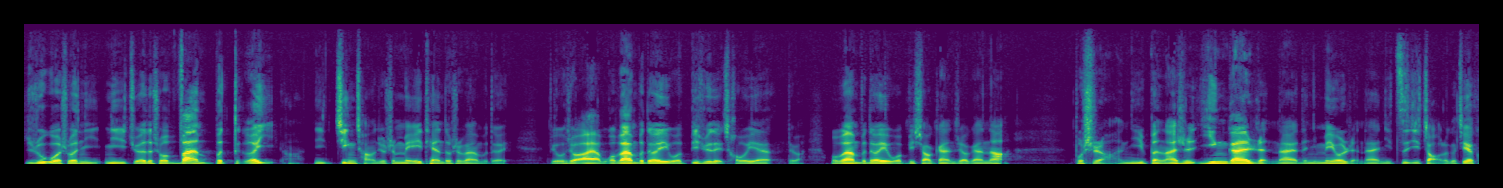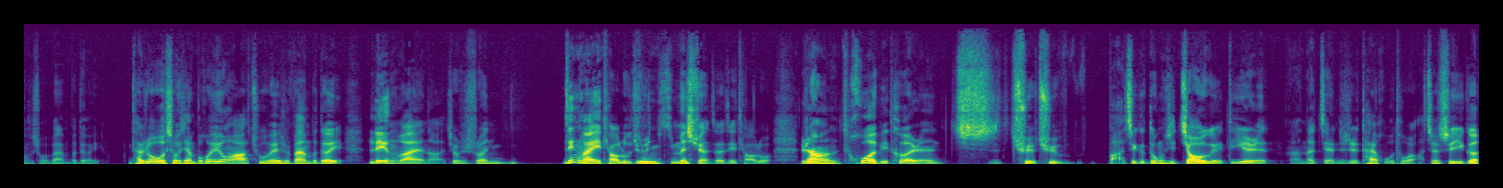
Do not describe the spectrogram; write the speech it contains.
如果说你你觉得说万不得已啊，你经常就是每一天都是万不得已，比如说哎呀，我万不得已我必须得抽烟，对吧？我万不得已我必须要干这干那。不是啊，你本来是应该忍耐的，你没有忍耐，你自己找了个借口说万不得已。他说我首先不会用啊，除非是万不得已。另外呢，就是说你另外一条路就是你们选择这条路，让霍比特人去去去把这个东西交给敌人啊，那简直是太糊涂了，这是一个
